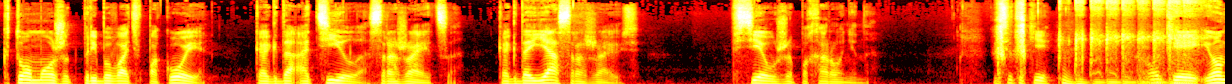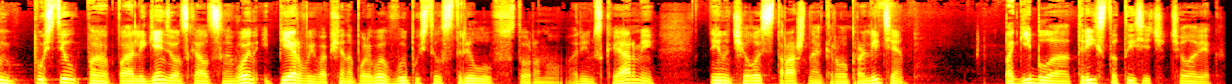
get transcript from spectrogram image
Кто может пребывать в покое, когда Атила сражается, когда я сражаюсь? Все уже похоронены. И все такие, окей. И он пустил, по, по легенде, он сказал своим воинам, и первый вообще на поле боя выпустил стрелу в сторону римской армии, и началось страшное кровопролитие. Погибло 300 тысяч человек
